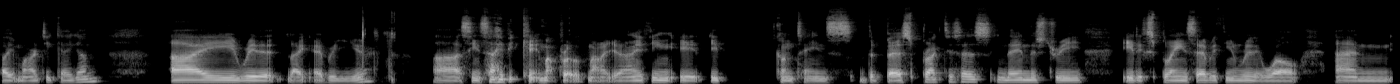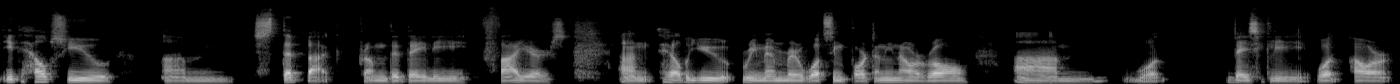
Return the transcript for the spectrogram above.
by Marty Cagan. I read it like every year uh, since I became a product manager, and I think it, it contains the best practices in the industry. It explains everything really well, and it helps you um, step back from the daily fires and help you remember what's important in our role, um, what basically what our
